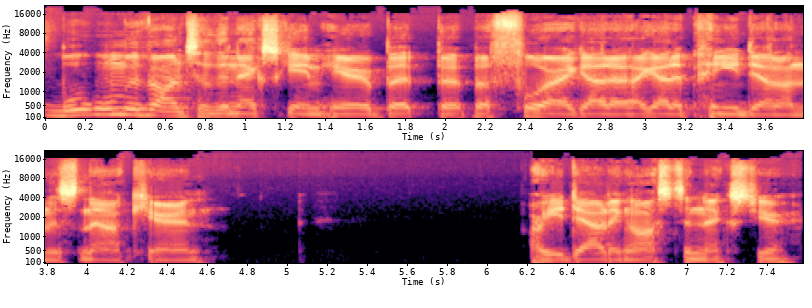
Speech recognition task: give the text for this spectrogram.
we'll, we'll move on to the next game here, but but before I gotta I gotta pin you down on this now, Kieran. Are you doubting Austin next year?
